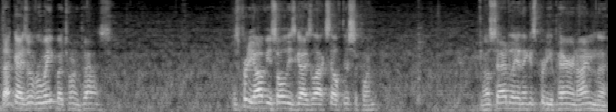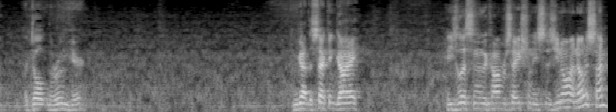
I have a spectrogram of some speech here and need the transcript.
That guy's overweight by 20 pounds. It's pretty obvious all these guys lack self discipline. Well, sadly, I think it's pretty apparent I'm the adult in the room here. We got the second guy. He's listening to the conversation. He says, You know, I notice I'm,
